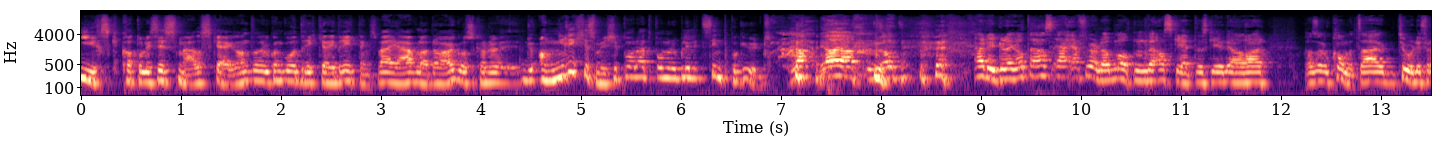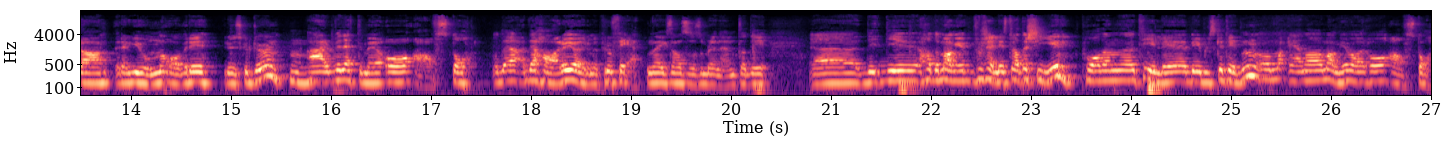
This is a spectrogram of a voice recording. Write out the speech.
irsk katolisisme elsker jeg. Sant? Du kan gå og drikke deg dritings hver jævla dag, og så kan du Du angrer ikke så mye på det etterpå, men du blir litt sint på Gud. Ja, ja, ja, ikke sant? Jeg liker det godt. Jeg, jeg, jeg føler at måten det asketiske idealet har altså, kommet seg trolig fra religionene over i ruskulturen, er ved dette med å avstå. Og det, det har å gjøre med profetene, ikke sant, sånn som ble nevnt. at de, eh, de, de hadde mange forskjellige strategier på den tidlige bibelske tiden, og en av mange var å avstå.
